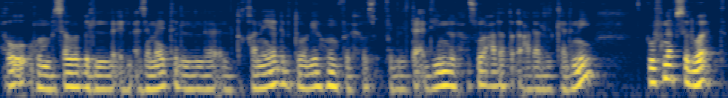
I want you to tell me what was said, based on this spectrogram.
حقوقهم بسبب الأزمات التقنية اللي بتواجههم في في التقديم للحصول على على الكارنيه. وفي نفس الوقت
